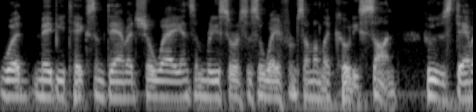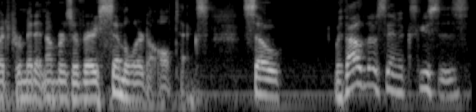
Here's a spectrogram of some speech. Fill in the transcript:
would maybe take some damage away and some resources away from someone like Cody Sun, whose damage per minute numbers are very similar to Altec's. So, without those same excuses,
